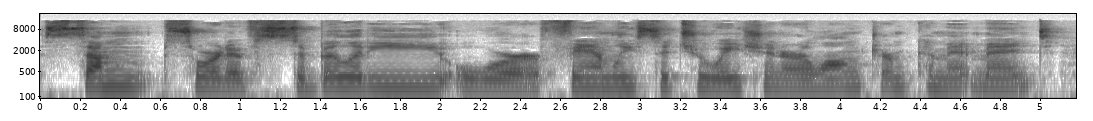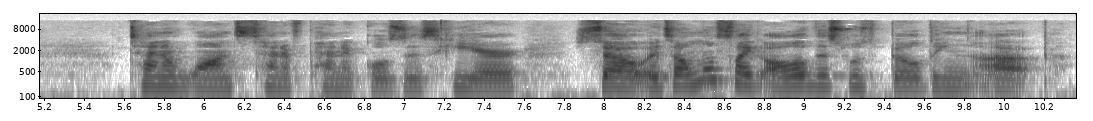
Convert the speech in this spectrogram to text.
some sort of stability or family situation or long-term commitment. Ten of Wands, Ten of Pentacles is here. So it's almost like all of this was building up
